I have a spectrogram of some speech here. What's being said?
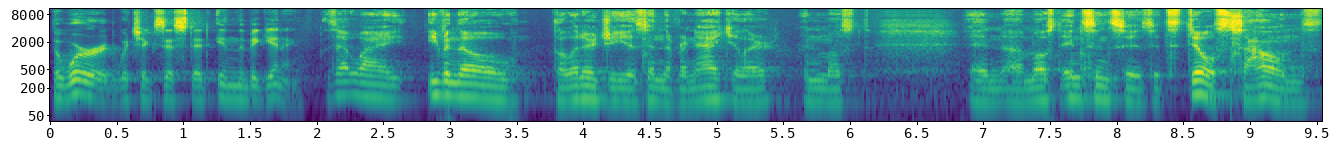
the Word which existed in the beginning. Is that why, even though the liturgy is in the vernacular in most in uh, most instances, it still sounds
